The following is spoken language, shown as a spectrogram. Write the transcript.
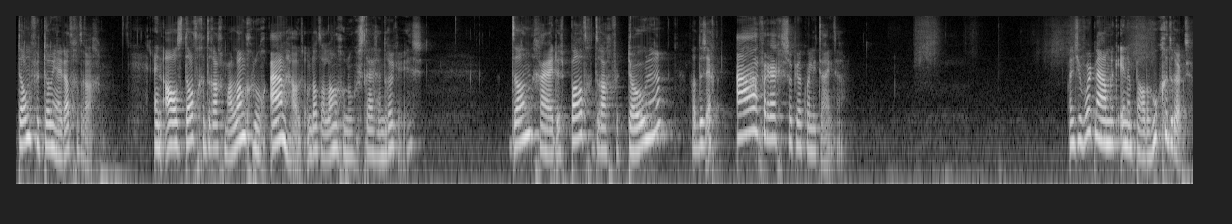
dan vertoon jij dat gedrag. En als dat gedrag maar lang genoeg aanhoudt, omdat er lang genoeg stress en druk is, dan ga je dus bepaald gedrag vertonen dat dus echt averechts is op jouw kwaliteiten. Want je wordt namelijk in een bepaalde hoek gedrukt.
